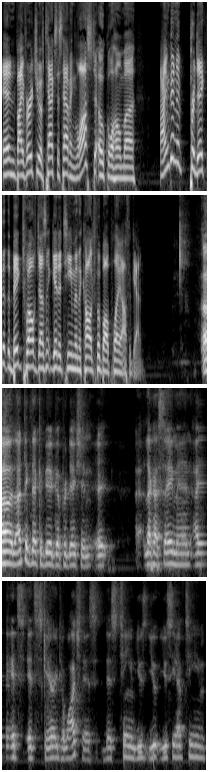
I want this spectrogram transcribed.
And by virtue of Texas having lost to Oklahoma, I'm going to predict that the Big 12 doesn't get a team in the college football playoff again. Uh, I think that could be a good prediction. It, like I say, man, I, it's it's scary to watch this this team, U, UCF team,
